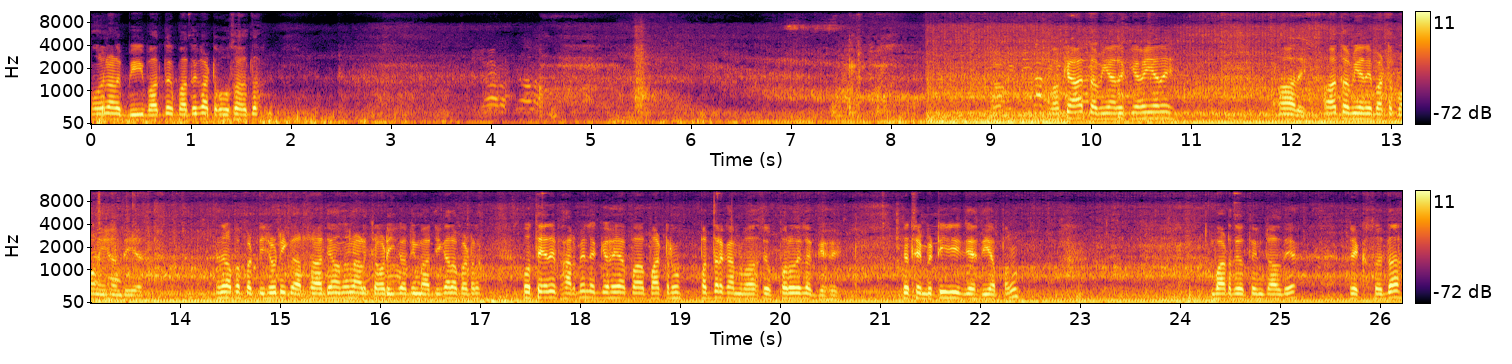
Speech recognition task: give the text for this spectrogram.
ਉਹਦੇ ਨਾਲ ਵੀ ਵੱਧ ਵੱਧ ਘੱਟ ਹੋ ਸਕਦਾ। ਉਹ ਕਿਆ ਤਵੀਆਂ ਲੱਗੀਆਂ ਹੋਈਆਂ ਨੇ। ਆਹ ਦੇ ਆਹ ਤਵੀਆਂ ਨੇ ਵੱਟ ਪਾਉਣੀ ਹੁੰਦੀ ਆ। ਇਹਦੇ ਨਾਲ ਆਪਾਂ ਵੱਡੀ ਛੋਟੀ ਕਰ ਸਕਦੇ ਆ ਉਹਦੇ ਨਾਲ ਚੌੜੀ ਕਰਨੀ ਮਰਜ਼ੀ ਕਾਲਾ ਬਟਨ ਉੱਥੇ ਇਹਦੇ ਫਰਮੇ ਲੱਗੇ ਹੋਏ ਆ, ਆਪਾਂ ਵੱਟ ਨੂੰ ਪੱਧਰ ਕਰਨ ਵਾਸਤੇ ਉੱਪਰ ਉਹਦੇ ਲੱਗੇ ਹੋਏ। ਜਿੱਥੇ ਮਿੱਟੀ ਜੀ ਦਿਸਦੀ ਆਪਾਂ ਨੂੰ। ਵੱਟ ਦੇ ਉੱਤੇ ਨੂੰ ਚੱਲਦੇ ਆ। ਦੇਖ ਸਿੱਧਾ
